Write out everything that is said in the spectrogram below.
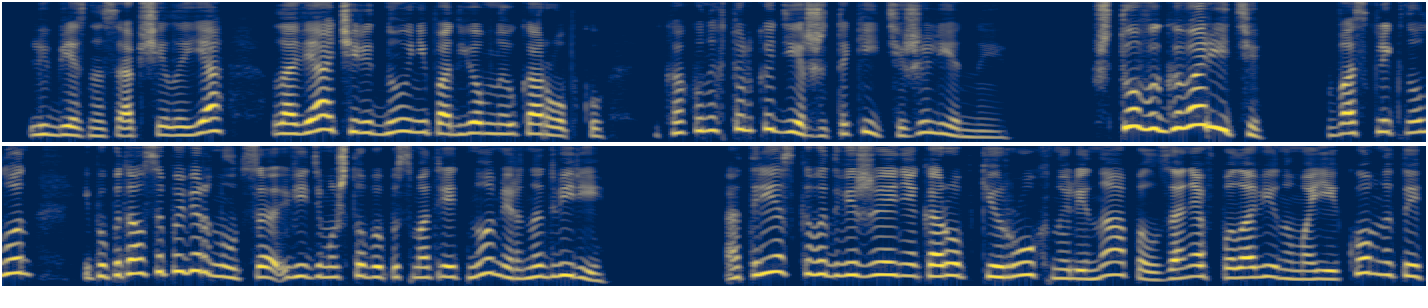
— любезно сообщила я, ловя очередную неподъемную коробку. И как он их только держит, такие тяжеленные. «Что вы говорите?» — воскликнул он и попытался повернуться, видимо, чтобы посмотреть номер на двери. От резкого движения коробки рухнули на пол, заняв половину моей комнаты,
